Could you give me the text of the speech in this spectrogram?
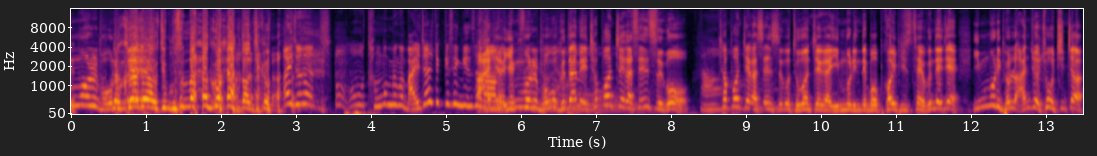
인물 너 보는데 그러더라고 지금 무슨 말 한 거야 너 지금. 아니 저는 어, 어 당번병은 말 잘 듣게 생긴 사람 아니야 인물을 보고. 그 다음에 첫 번째가 센스고 아. 첫 번째가 센스고 두 번째가 인물인데 뭐 거의 비슷해요. 근데 이제 인물이 별로 안 좋아요. 저 진짜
